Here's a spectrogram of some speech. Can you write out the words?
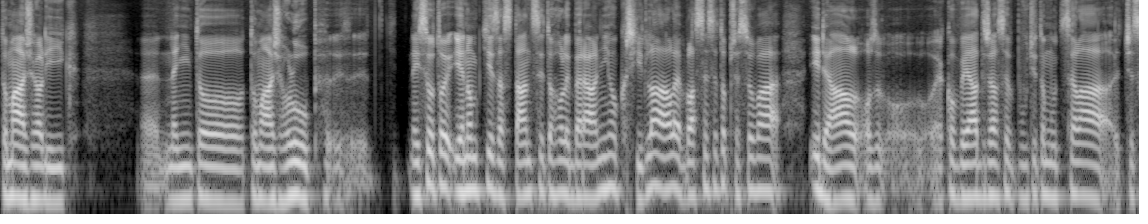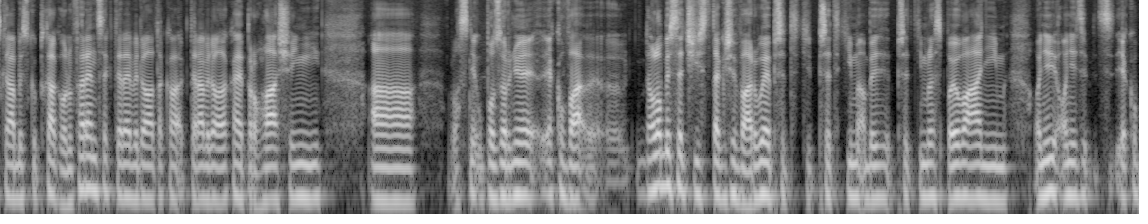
Tomáš Halík, není to Tomáš Holub, nejsou to jenom ti zastánci toho liberálního křídla, ale vlastně se to přesouvá i dál. O, o, jako vyjádřila se vůči tomu celá Česká biskupská konference, která vydala, taková, která vydala takové prohlášení a vlastně upozorňuje, jako va, dalo by se číst tak, že varuje před, před tím, aby před tímhle spojováním. Oni, oni jako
